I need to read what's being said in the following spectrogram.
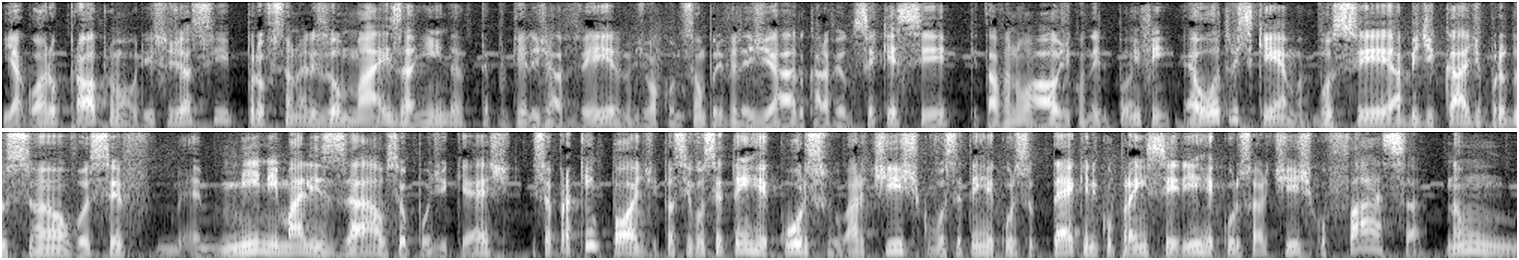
E agora o próprio Maurício já se profissionalizou mais ainda, até porque ele já veio de uma condição privilegiada, o cara veio do CQC, que estava no auge quando ele. Enfim, é outro esquema. Você abdicar de produção, você é, minimalizar o seu podcast, isso é para quem pode. Então, se você tem recurso artístico, você tem recurso técnico para inserir recurso artístico, faça. Não,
